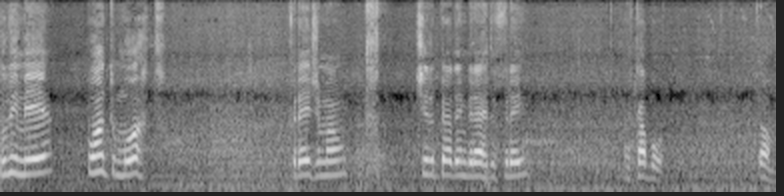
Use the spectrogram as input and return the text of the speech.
Uma e meia. Ponto morto. Freio de mão. Tira o pé da embreagem do freio. Acabou. Toma.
